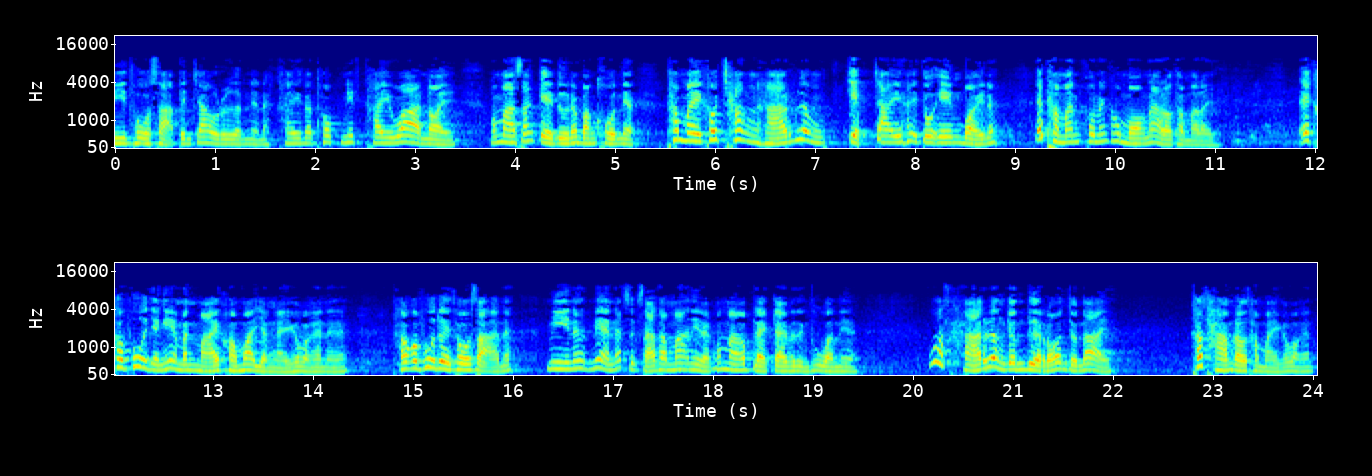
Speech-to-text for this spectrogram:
มีโทสะเป็นเจ้าเรือนเนี่ยนะใครกระทบนิดใครว่าหน่อยเขามาสังเกตดูนะบางคนเนี่ยทำไมเขาช่างหาเรื่องเจ็บใจให้ตัวเองบ่อยนะเอ๊ะทำมันคนนั้นเขามองหน้าเราทำอะไร เอ๊ะเขาพูดอย่างนี้มันหมายความว่าอย่างไงเขาบอกงั้นนะเขาก็พูดด้วยโทสะนะ มีนะเนี่ยนักศึกษาธรรมะนี่แหละเขามาก็แปลกใจมาถึงทุกวันเนี่ยว่าหาเรื่องจนเดือดร้อนจนได้เขาถามเราทำไมเขาบอกงั้น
